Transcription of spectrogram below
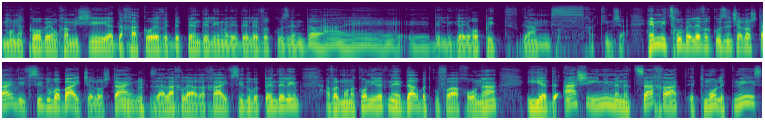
מונקו ביום חמישי, הדחה כואבת בפנדלים על ידי לברקוזן ב, uh, בליגה האירופית, גם משחקים ש... הם ניצחו בלברקוזן 3-2 והפסידו בבית 3-2, זה הלך להערכה, הפסידו בפנדלים, אבל מונקו נראית נהדר בתקופה האחרונה. היא ידעה שאם היא מנצחת אתמול את ניס,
